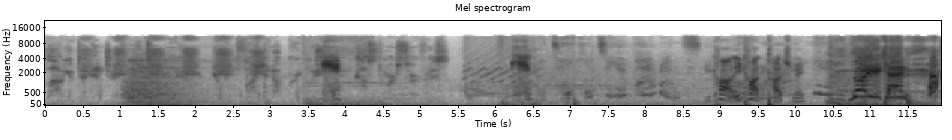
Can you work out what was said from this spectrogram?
allow you to enter the pizzeria. You can find an upgrade machine in customer service. Take you to your parents. You can't. You can't touch me. No, you can.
